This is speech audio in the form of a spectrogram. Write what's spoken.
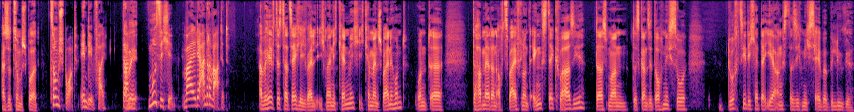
Also zum Sport. Zum Sport, in dem Fall. Dann Aber- muss ich hin, weil der andere wartet. Aber hilft es tatsächlich, weil ich meine, ich kenne mich, ich kenne meinen Schweinehund und äh, da haben wir dann auch Zweifel und Ängste quasi, dass man das Ganze doch nicht so durchzieht. Ich hätte eher Angst, dass ich mich selber belüge,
